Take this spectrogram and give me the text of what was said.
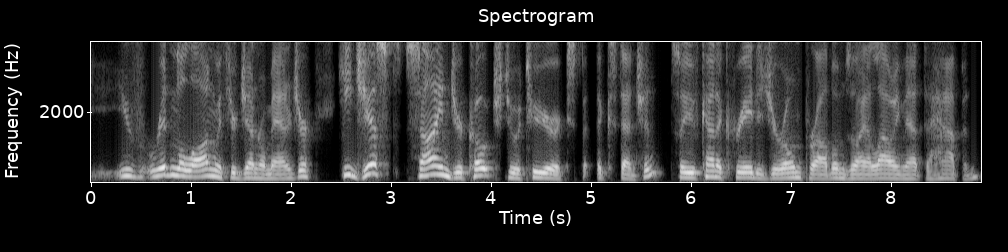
you've ridden along with your general manager. He just signed your coach to a two-year ex- extension, so you've kind of created your own problems by allowing that to happen.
